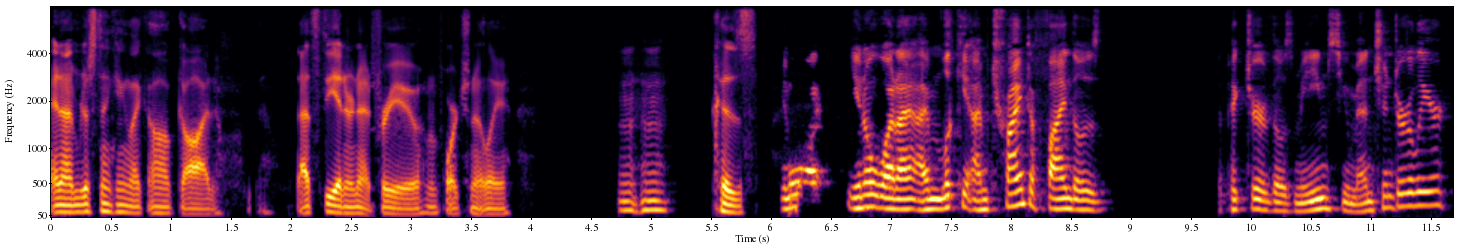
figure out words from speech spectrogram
and I'm just thinking like, oh god, that's the internet for you, unfortunately. Mm-hmm. Because You know what? You know what? I, I'm looking. I'm trying to find those the picture of those memes you mentioned earlier.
